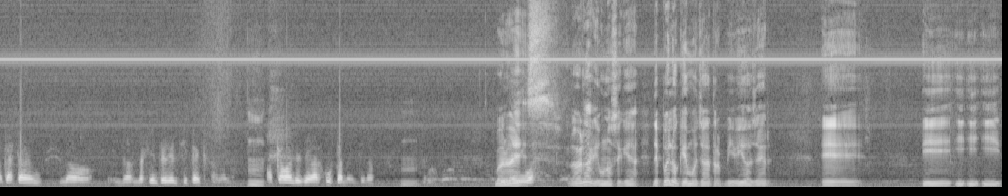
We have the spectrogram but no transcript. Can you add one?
acá están la, gente del CIPEX, mm. acaban de llegar justamente, ¿no? Mm. Bueno, es, la verdad que uno se queda, después de lo que hemos ya vivido ayer, eh, y, y,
